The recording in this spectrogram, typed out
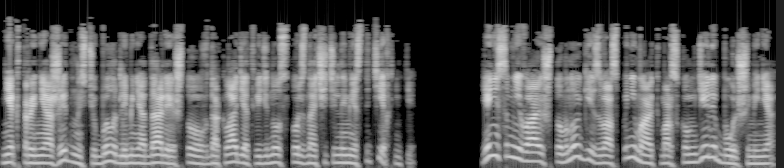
Некоторой неожиданностью было для меня далее, что в докладе отведено столь значительное место техники. Я не сомневаюсь, что многие из вас понимают в морском деле больше меня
